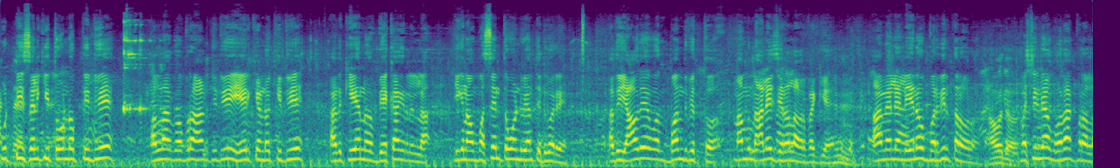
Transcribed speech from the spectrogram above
ಪುಟ್ಟಿ ಸಲಿಕಿ ತೊಗೊಂಡು ಹೋಗ್ತಿದ್ವಿ. ಅಲ್ಲ ಗೊಬ್ಬರ ಆಡ್ತಿದ್ವಿ ಏರ್ಕೊಂಡು ಹೋಗ್ತಿದ್ವಿ. ಅದಕ್ಕೇನು ಬೇಕಾಗಿರಲಿಲ್ಲ. ಈಗ ನಾವು ಮಷಿನ್ ತೊಗೊಂಡ್ವಿ ಅಂತ ಇಟ್ಕೋರಿ. ಅದು ಯಾವುದೇ ಒಂದು ಬಂದ್ ಬಿತ್ತು. ನಮ್ಗೆ ನಾಲೆಜ್ ಇರಲ್ಲ ಅದ್ರ ಬಗ್ಗೆ. ಆಮೇಲೆ ಅಲ್ಲಿ ಏನೋ ಬರ್ದಿರ್ತಾರ ಅವರು. ಹೌದು. ಮಷಿನ್ ಮ್ಯಾಗ ಓದಾಕ್ ಬರಲ್ಲ.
